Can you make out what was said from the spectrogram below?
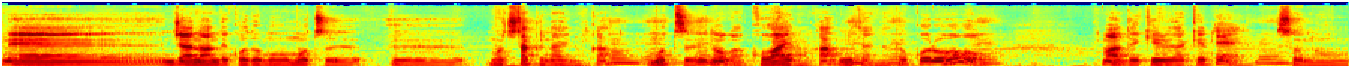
でじゃあなんで子供を持つう持ちたくないのか、持つのが怖いのか？みたいなところを、まあ、できるだけで、その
